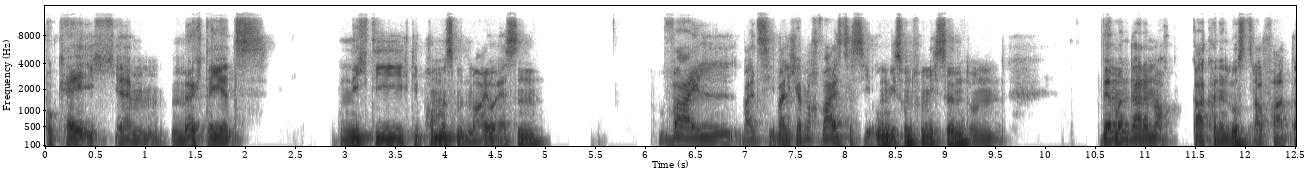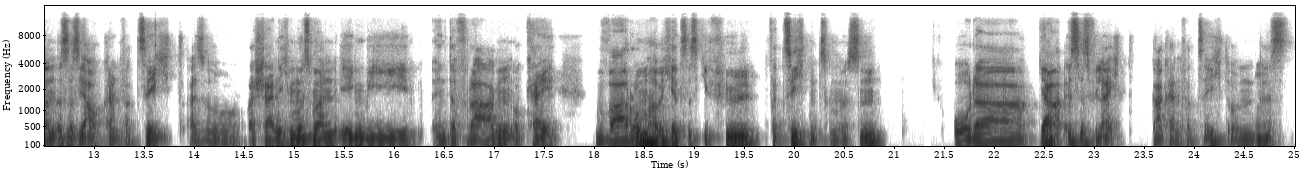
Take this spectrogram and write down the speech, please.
Okay, ich ähm, möchte jetzt nicht die, die Pommes mit Mayo essen, weil, weil, sie, weil ich einfach weiß, dass sie ungesund für mich sind und wenn man da dann auch gar keine Lust drauf hat, dann ist es ja auch kein Verzicht. Also mhm. wahrscheinlich muss man irgendwie hinterfragen, okay, warum habe ich jetzt das Gefühl, verzichten zu müssen? Oder ja, ist es vielleicht gar kein Verzicht und mhm. es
